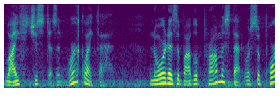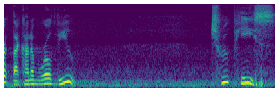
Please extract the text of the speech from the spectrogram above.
Life just doesn't work like that. Nor does the Bible promise that or support that kind of worldview. True peace,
